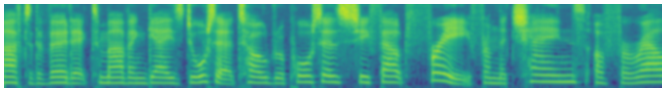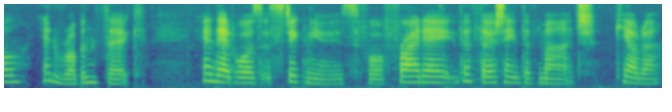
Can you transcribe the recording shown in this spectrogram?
After the verdict, Marvin Gaye's daughter told reporters she felt free from the chains of Pharrell and Robin Thicke. And that was Stick News for Friday, the 13th of March. Kia ora.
